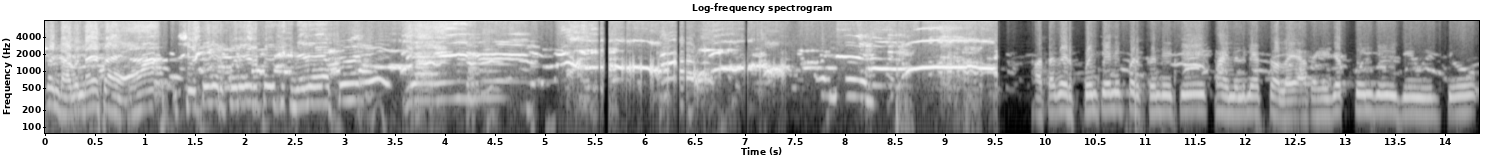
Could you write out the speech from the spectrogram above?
का काय ढाबंडा कसा आहे हा? शेवटी करतो शिकलेले आहे आपण. आता घरपंच आणि परखंड्याचे फायनल मॅच चालू आहे. आता ह्याच्यात कोण जे विजय होईल तो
